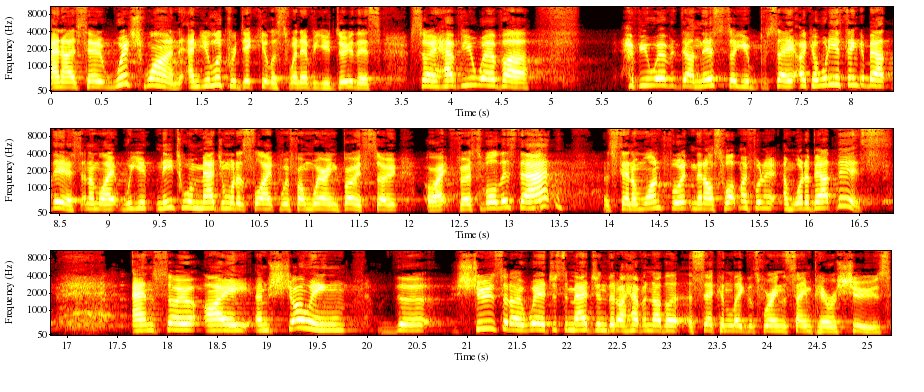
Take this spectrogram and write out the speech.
and I said, Which one? And you look ridiculous whenever you do this. So, have you ever have you ever done this? So you say, okay, what do you think about this? And I'm like, well, you need to imagine what it's like if I'm wearing both. So, all right, first of all, there's that. I'll stand on one foot and then I'll swap my foot. And what about this? And so I am showing the shoes that I wear, just imagine that I have another, a second leg that's wearing the same pair of shoes,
